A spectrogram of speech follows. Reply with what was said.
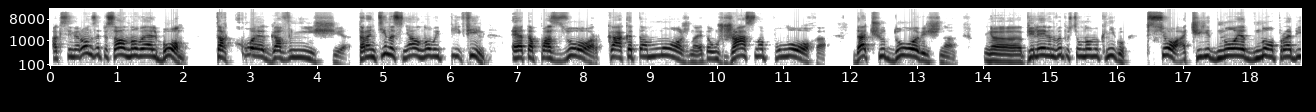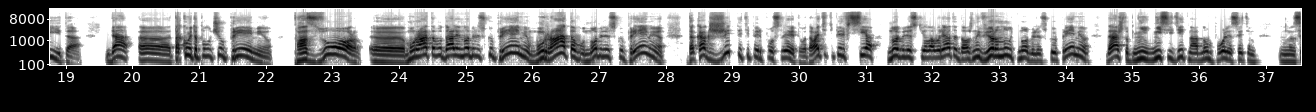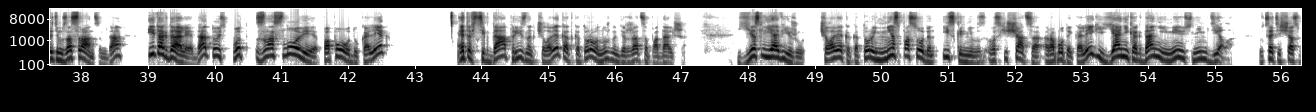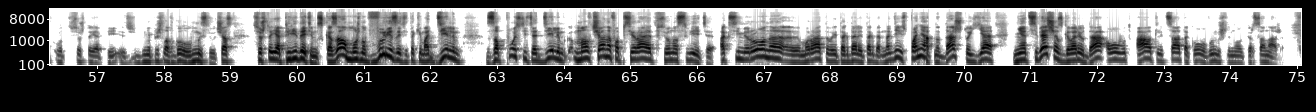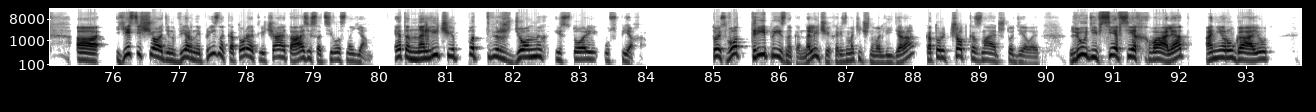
Оксимирон записал новый альбом такое говнище. Тарантино снял новый пи- фильм. Это позор. Как это можно? Это ужасно плохо. Да, чудовищно. Э, Пелевин выпустил новую книгу. Все, очередное дно пробито. да, э, такой-то получил премию, позор, э, Муратову дали Нобелевскую премию, Муратову Нобелевскую премию. Да как жить-то теперь после этого? Давайте теперь все Нобелевские лауреаты должны вернуть Нобелевскую премию, да, чтобы не, не сидеть на одном поле с этим, с этим засранцем, да, и так далее, да. То есть вот злословие по поводу коллег – это всегда признак человека, от которого нужно держаться подальше. Если я вижу человека, который не способен искренне восхищаться работой коллеги, я никогда не имею с ним дела. Вот, кстати, сейчас вот все, что я... Мне пришла в голову мысль. Вот сейчас все, что я перед этим сказал, можно вырезать и таким отдельным запостить отдельным. Молчанов обсирает все на свете. Оксимирона, э, Муратова и так далее, и так далее. Надеюсь, понятно, да, что я не от себя сейчас говорю, да, а, вот, а от лица такого вымышленного персонажа. А, есть еще один верный признак, который отличает оазис от силосной ямы. Это наличие подтвержденных историй успеха. То есть вот три признака. Наличие харизматичного лидера, который четко знает, что делает. Люди все всех хвалят, они ругают.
